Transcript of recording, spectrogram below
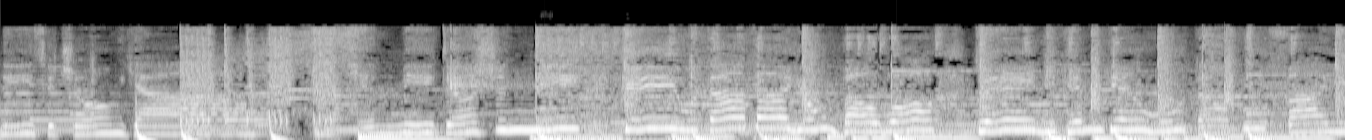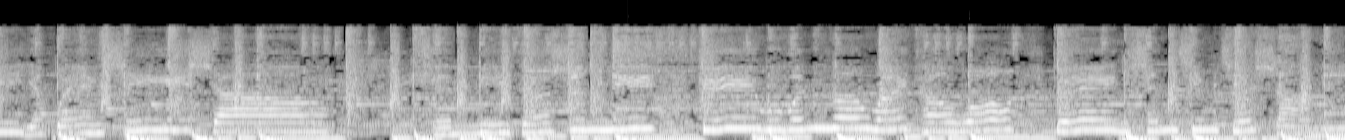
你最重要。甜蜜的是你给我大大拥抱，我对你翩翩舞蹈，步伐一样会心一笑。的是你给我温暖外套，我对你深情介绍，你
